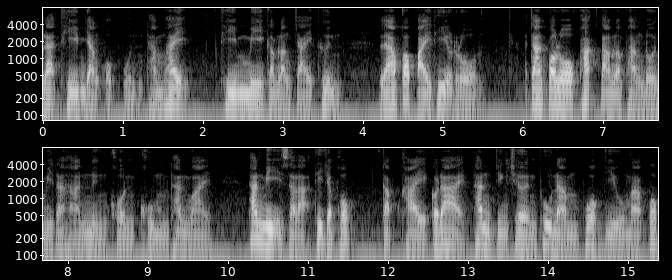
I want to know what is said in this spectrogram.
และทีมอย่างอบอุ่นทำให้ทีมมีกำลังใจขึ้น แล้วก็ไปที่โรม อาจารย์เปาโลพักตามลำพังโดยมีทหารหนึ่งคนคุมท่านไว้ ท่านมีอิสระที่จะพบกับใครก็ได้ ท่านจึงเชิญผู้นำพวกยิวมาพบ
